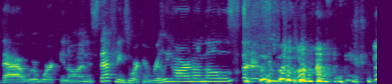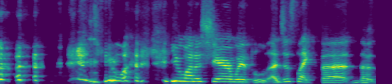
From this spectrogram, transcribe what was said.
that we're working on, and Stephanie's working really hard on those. you, want, want to share with uh, just like the the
